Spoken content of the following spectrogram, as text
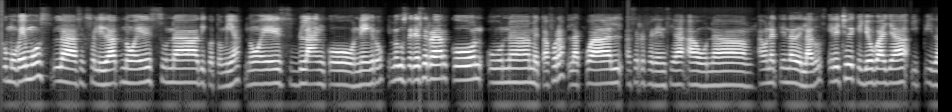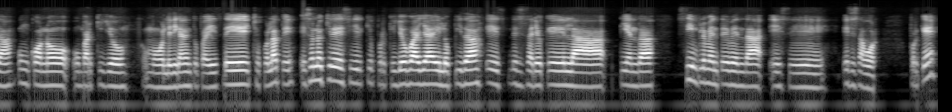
Como vemos, la sexualidad no es una dicotomía, no es blanco o negro. Y me gustaría cerrar con una metáfora, la cual hace referencia a una, a una tienda de helados. El hecho de que yo vaya y pida un cono, un barquillo como le digan en tu país, de chocolate. Eso no quiere decir que porque yo vaya y lo pida es necesario que la tienda simplemente venda ese, ese sabor. ¿Por qué?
